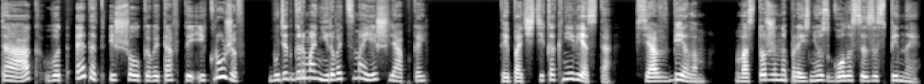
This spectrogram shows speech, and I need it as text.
Так, вот этот из шелковой тафты и кружев будет гармонировать с моей шляпкой. «Ты почти как невеста, вся в белом», — восторженно произнес голос из-за спины.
